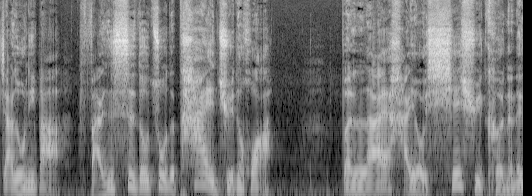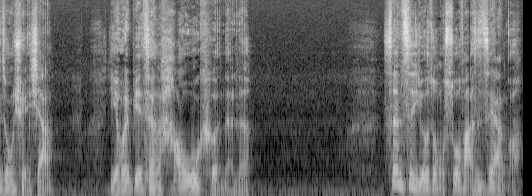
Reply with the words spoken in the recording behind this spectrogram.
假如你把凡事都做得太绝的话，本来还有些许可能那种选项，也会变成毫无可能了。甚至有种说法是这样哦，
